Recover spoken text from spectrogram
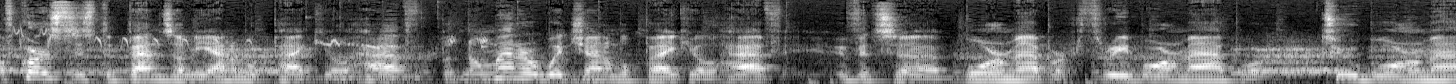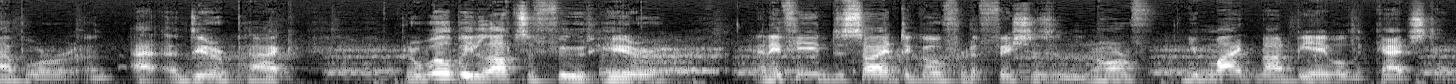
Of course this depends on the animal pack you'll have, but no matter which animal pack you'll have, if it's a boar map or three boar map or two boar map or an, a deer pack, there will be lots of food here. And if you decide to go for the fishes in the north, you might not be able to catch them.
